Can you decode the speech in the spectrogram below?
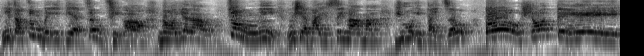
你找准备一点走菜啊，拿一老中年，我先把一岁妈妈约一杯走。哦，晓得。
